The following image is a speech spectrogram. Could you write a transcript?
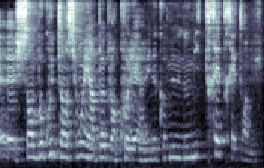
euh, je sens beaucoup de tension et un peuple en colère, une économie très très tendue.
